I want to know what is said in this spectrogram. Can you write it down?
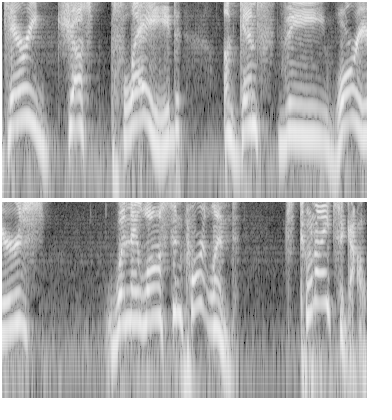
Gary just played against the Warriors when they lost in Portland two nights ago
